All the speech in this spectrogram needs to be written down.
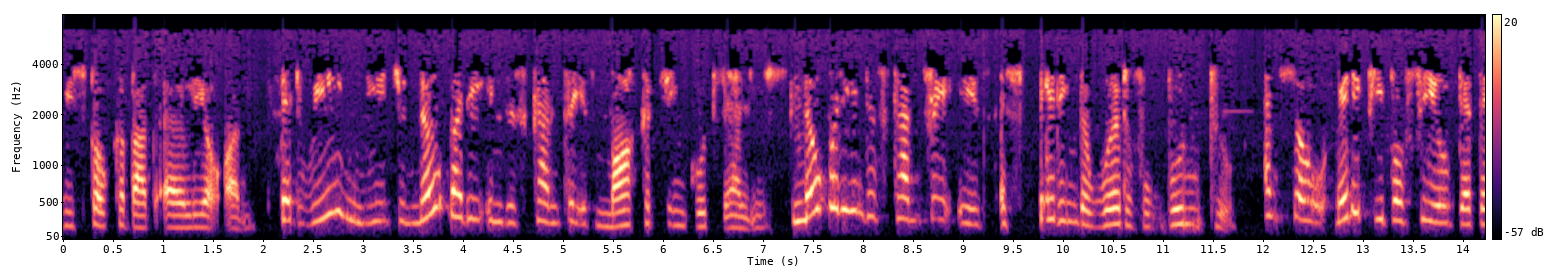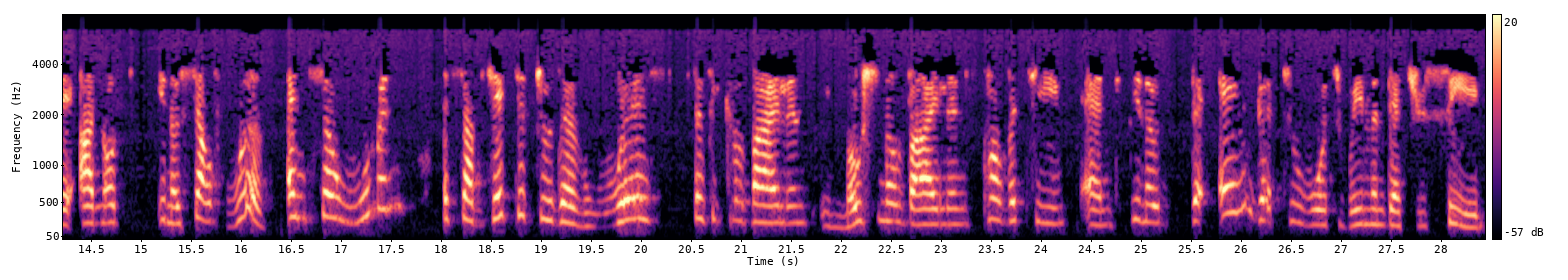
we spoke about earlier on, that we need to, nobody in this country is marketing good values. Nobody in this country is spreading the word of Ubuntu. And so many people feel that they are not, you know, self-worth. And so women are subjected to the worst physical violence, emotional violence, poverty, and, you know, the anger towards women that you see,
